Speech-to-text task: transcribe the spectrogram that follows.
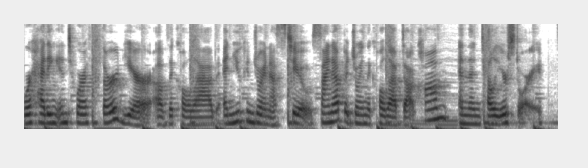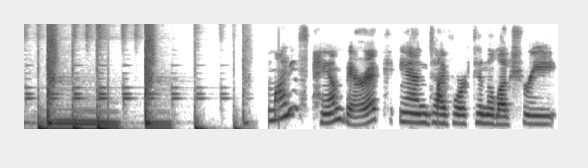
We're heading into our third year of the collab, and you can join us too. Sign up at jointhecollab.com and then tell your story. My name's Pam Berick, and I've worked in the luxury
